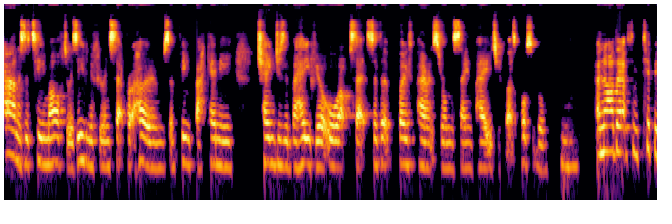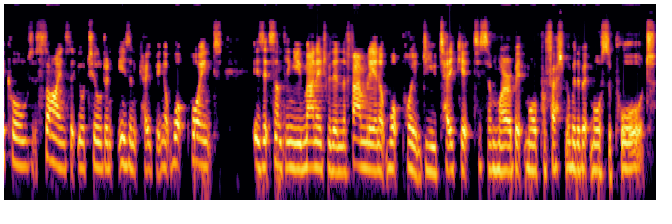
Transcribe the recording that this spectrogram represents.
can as a team afterwards, even if you're in separate homes, and feedback any changes in behaviour or upset, so that both parents are on the same page if that's possible. Mm. And are there some typical signs that your children isn't coping? At what point? Is it something you manage within the family and at what point do you take it to somewhere a bit more professional with a bit more support?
